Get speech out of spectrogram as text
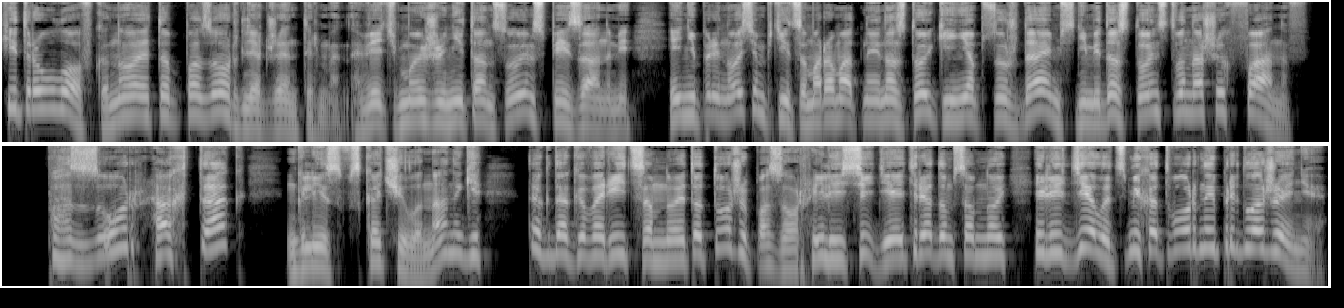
хитрая уловка, но это позор для джентльмена. Ведь мы же не танцуем с пейзанами и не приносим птицам ароматные настойки и не обсуждаем с ними достоинства наших фанов. «Позор? Ах так?» Глис вскочила на ноги Тогда говорить со мной — это тоже позор. Или сидеть рядом со мной, или делать смехотворные предложения.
